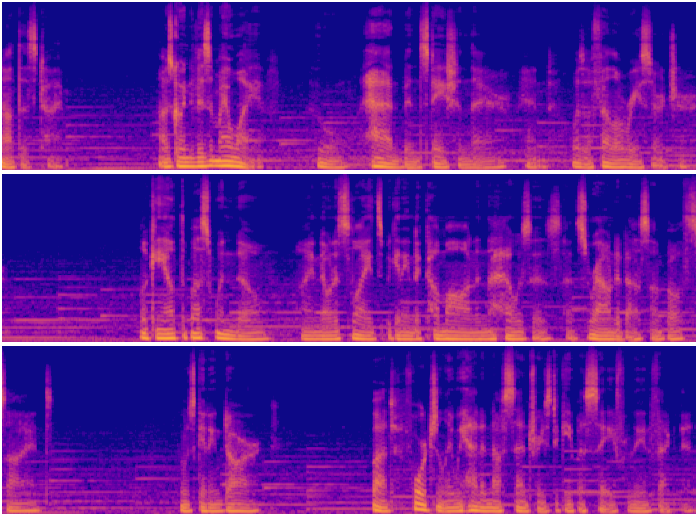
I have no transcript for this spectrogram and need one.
not this time. I was going to visit my wife, who had been stationed there and was a fellow researcher. Looking out the bus window, I noticed lights beginning to come on in the houses that surrounded us on both sides. It was getting dark, but fortunately, we had enough sentries to keep us safe from the infected.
